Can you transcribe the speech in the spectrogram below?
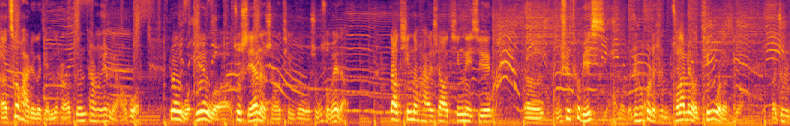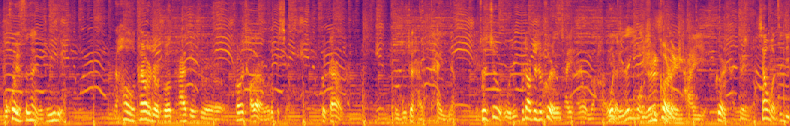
呃策划这个节目的时候，跟泰尔同学聊过，因为我因为我做实验的时候听歌我是无所谓的，要听的话是要听那些呃不是特别喜欢的歌，就是或者是从来没有听过的歌，呃就是不会分散你的注意力。然后他要是就是说他就是稍微吵点的歌都不行，会干扰他。我觉得这还不太一样，所以就我就不知道这是个人的差异还是我们行业的。我觉得应该我觉得是个个人差差异。个人差异。对，像我自己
